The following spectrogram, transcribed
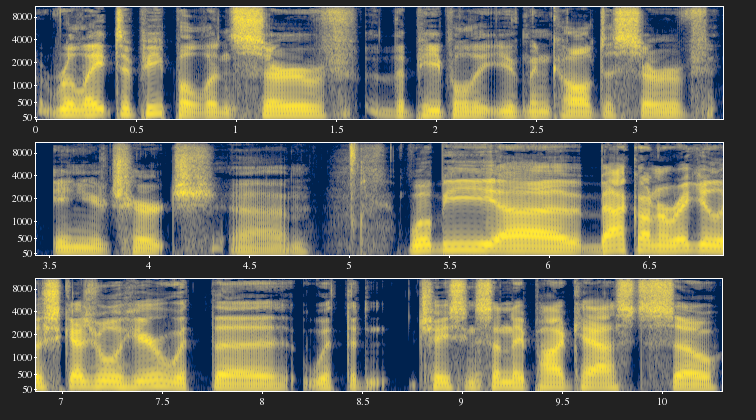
relate to people and serve the people that you've been called to serve in your church. Um, we'll be uh, back on a regular schedule here with the with the Chasing Sunday podcast. So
